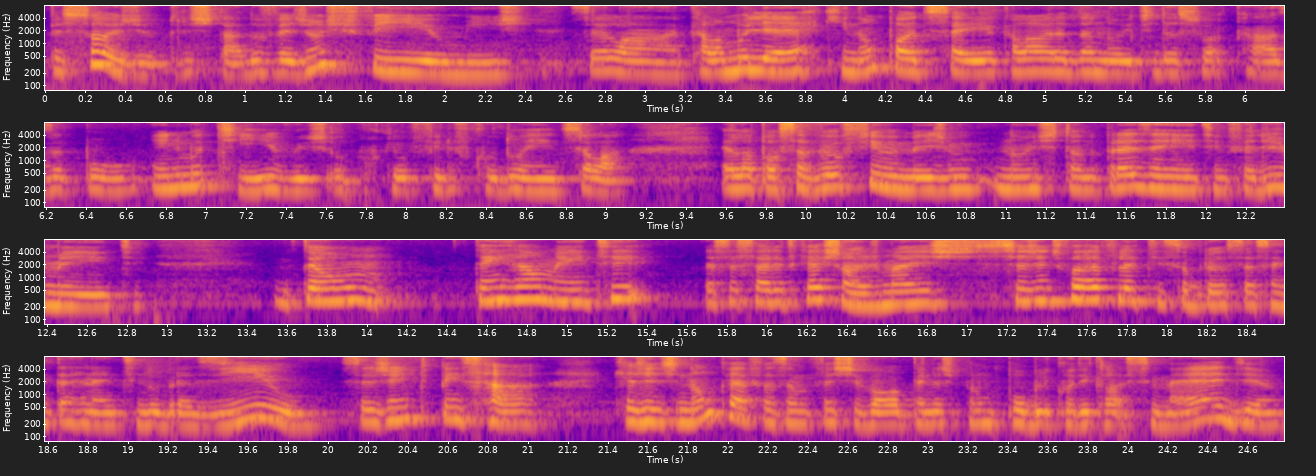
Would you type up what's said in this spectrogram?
pessoas de outro estado vejam os filmes, sei lá, aquela mulher que não pode sair aquela hora da noite da sua casa por N motivos, ou porque o filho ficou doente, sei lá, ela possa ver o filme mesmo não estando presente, infelizmente. Então, tem realmente essa série de questões, mas se a gente for refletir sobre o acesso à internet no Brasil, se a gente pensar que a gente não quer fazer um festival apenas para um público de classe média,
